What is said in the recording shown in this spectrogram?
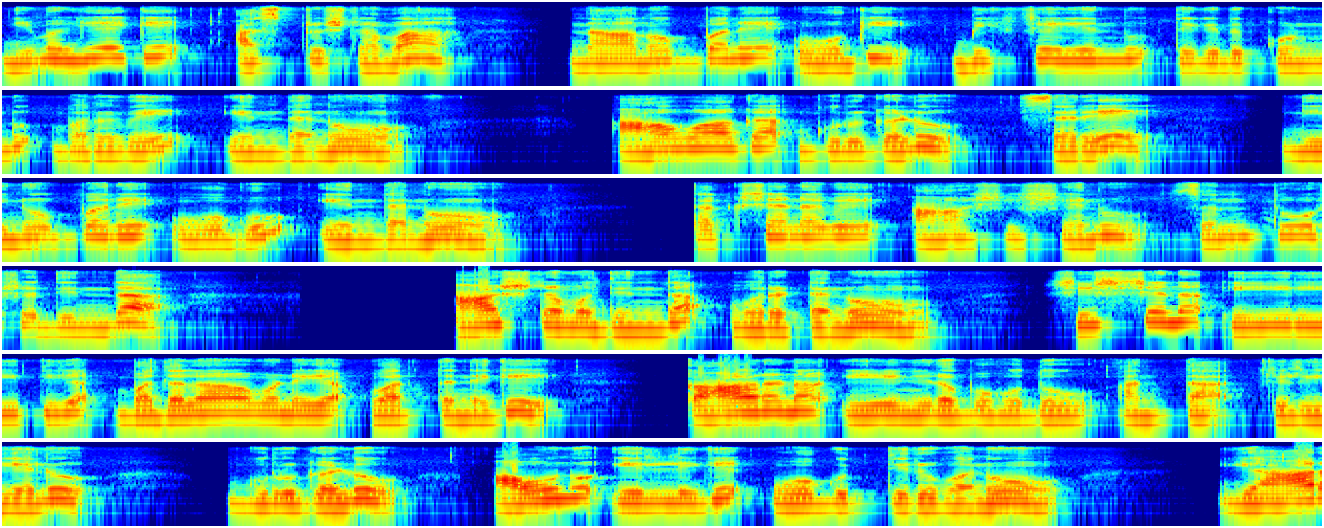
ನಿಮಗೇಗೆ ಅಷ್ಟು ಶ್ರಮ? ನಾನೊಬ್ಬನೇ ಹೋಗಿ ಭಿಕ್ಷೆಯನ್ನು ತೆಗೆದುಕೊಂಡು ಬರುವೆ ಎಂದನು. ಆವಾಗ ಗುರುಗಳು, ಸರೇ, ನೀನೊಬ್ಬನೇ ಹೋಗು ಎಂದನು. ತಕ್ಷಣವೇ ಆ ಶಿಷ್ಯನು ಸಂತೋಷದಿಂದ, ಆಶ್ರಮದಿಂದ ಹೊರಟನು. ಶಿಷ್ಯನ ಈ ರೀತಿಯ ಬದಲಾವಣೆಯ ವರ್ತನೆಗೆ ಕಾರಣ ಏನಿರಬಹುದು ಅಂತ ತಿಳಿಯಲು ಗುರುಗಳು, ಅವನು ಎಲ್ಲಿಗೆ ಹೋಗುತ್ತಿರುವನು. ಯಾರ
